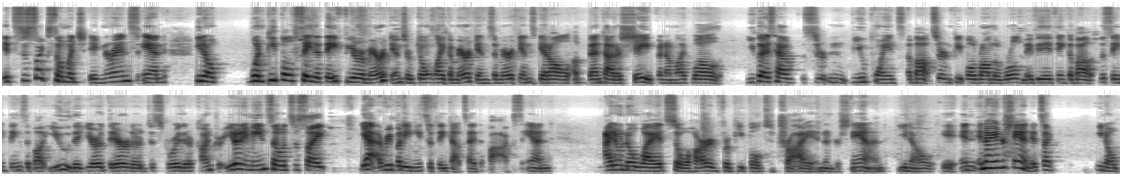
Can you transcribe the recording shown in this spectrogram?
it's just like so much ignorance and you know when people say that they fear Americans or don't like Americans, Americans get all bent out of shape. And I'm like, well, you guys have certain viewpoints about certain people around the world. Maybe they think about the same things about you that you're there to destroy their country. You know what I mean? So it's just like, yeah, everybody needs to think outside the box. And I don't know why it's so hard for people to try and understand, you know, it, and, and I understand it's like, you know,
